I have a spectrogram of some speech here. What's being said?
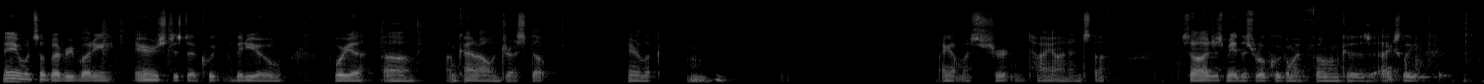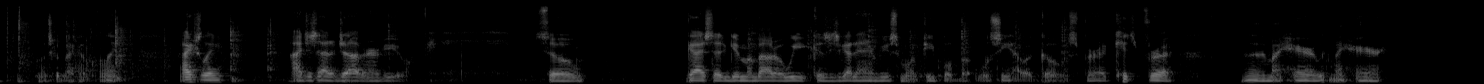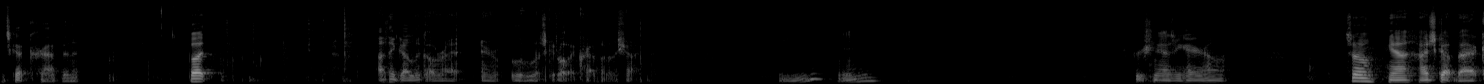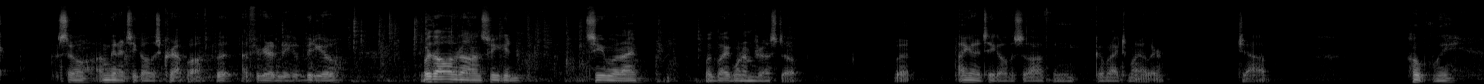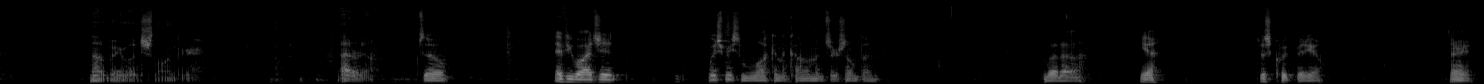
Hey, what's up, everybody? Here's just a quick video for you. Um, I'm kind of all dressed up. Here, look. I got my shirt and tie on and stuff. So I just made this real quick on my phone because actually, let's go back up the link. Actually, I just had a job interview. So, guy said give him about a week because he's got to interview some more people, but we'll see how it goes. For a kit, for a, uh, my hair, look at my hair. It's got crap in it. But I think I look all right. Here, let's get all that crap out of the shot. Mm-hmm. Pretty snazzy hair, huh? So, yeah, I just got back. So I'm going to take all this crap off, but I figured I'd make a video with all of it on so you could see what I look like when I'm dressed up. But I got to take all this off and go back to my other job. Hopefully much longer. I don't know. So, if you watch it, wish me some luck in the comments or something. But, uh, yeah. Just quick video. Alright.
